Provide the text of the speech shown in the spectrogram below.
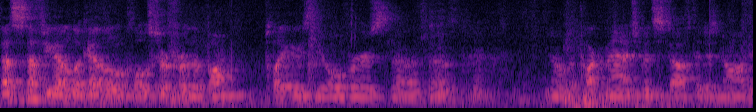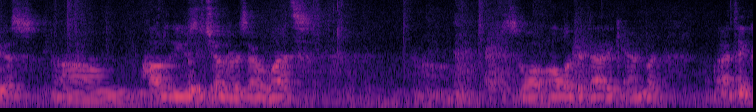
that's stuff you gotta look at a little closer for the bump plays, the overs, the, the, you know, the puck management stuff that isn't obvious. Um, how do they use each other as outlets? Um, So I'll, I'll look at that again, but I think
